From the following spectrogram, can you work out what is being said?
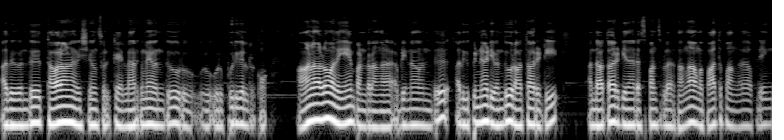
அது வந்து தவறான விஷயம்னு சொல்லிட்டு எல்லாருக்குமே வந்து ஒரு ஒரு ஒரு புரிதல் இருக்கும். ஆனாலும் அதை ஏன் பண்ணுறாங்க அப்படின்னா வந்து அதுக்கு பின்னாடி வந்து ஒரு அத்தாரிட்டி அந்த அத்தாரிட்டி தான் ரெஸ்பான்சிபிளாக இருக்காங்க. அவங்க பார்த்துப்பாங்க. அப்படிங்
